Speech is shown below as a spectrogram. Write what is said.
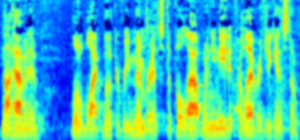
not having a little black book of remembrance to pull out when you need it for leverage against them.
